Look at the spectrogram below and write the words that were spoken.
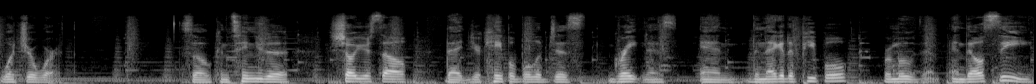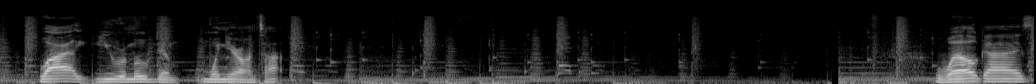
what you're worth. So continue to show yourself that you're capable of just greatness and the negative people, remove them. And they'll see why you remove them when you're on top. Well, guys,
